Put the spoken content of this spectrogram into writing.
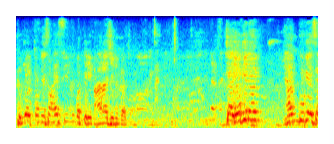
그걸 통해서 할 수 있는 것들이 많아지는 거죠. 자 여기는 한국에서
